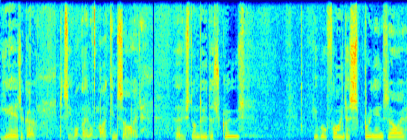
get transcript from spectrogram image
years ago to see what they look like inside. So just undo the screws. You will find a spring inside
